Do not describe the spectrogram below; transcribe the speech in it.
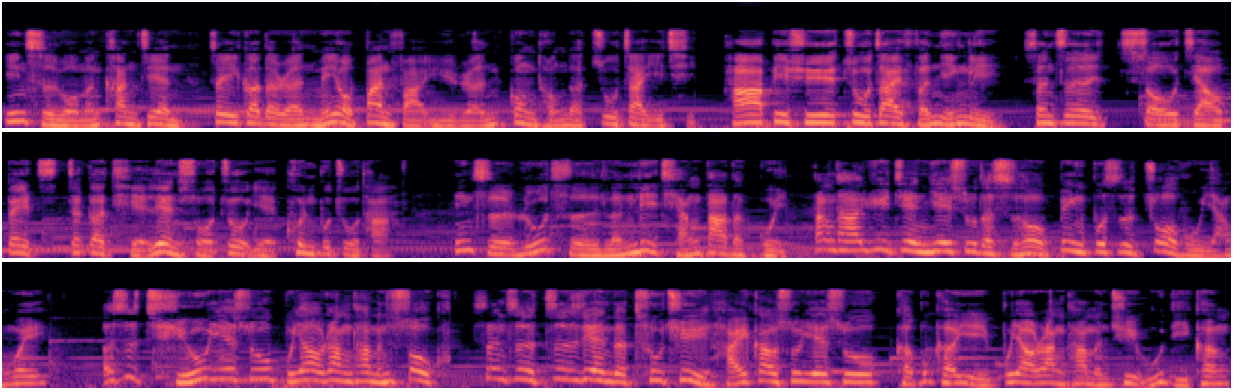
因此我们看见这一个的人没有办法与人共同的住在一起，他必须住在坟茔里，甚至手脚被这个铁链锁住也困不住他。因此，如此能力强大的鬼，当他遇见耶稣的时候，并不是坐虎扬威。而是求耶稣不要让他们受苦，甚至自荐的出去，还告诉耶稣可不可以不要让他们去无底坑，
